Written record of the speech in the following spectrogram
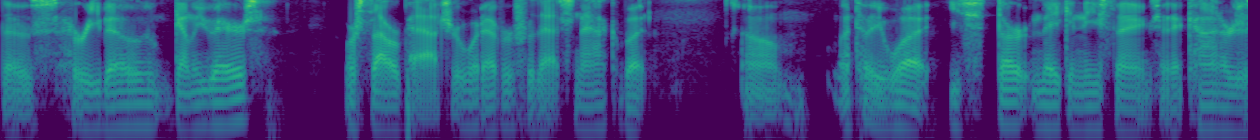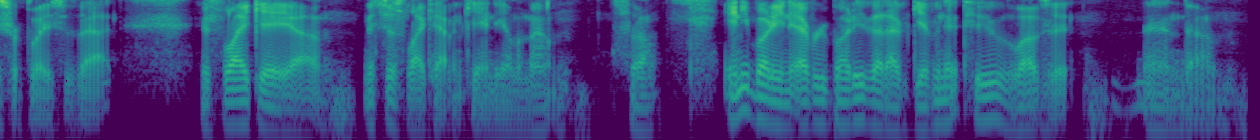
those Haribo gummy bears, or Sour Patch or whatever for that snack. But um, I tell you what, you start making these things, and it kind of just replaces that. It's like a, uh, it's just like having candy on the mountain. So, anybody and everybody that I've given it to loves it, and um,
